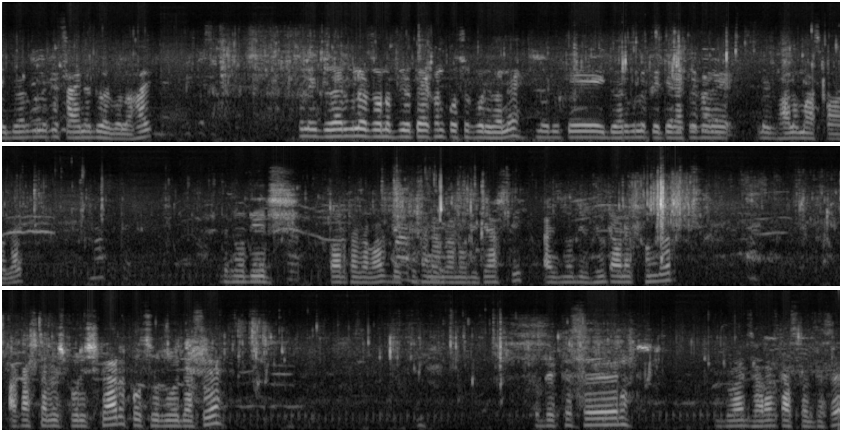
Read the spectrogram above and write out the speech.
এই দুয়ারগুলোকে চায়না দুয়ার বলা হয়। আসলে এই দুয়ারগুলোর জনপ্রিয়তা এখন প্রচুর পরিমাণে। নদীতে এই দুয়ারগুলো পেতে রাখলে পরে বেশ ভালো মাছ পাওয়া যায়। নদীর তরতাজা মাছ দেখতেছেন আমরা নদীতে আসছি। আজ নদীর ভিউটা অনেক সুন্দর। আকাশটা বেশ পরিষ্কার প্রচুর রোদ আছে। তো দেখতেছেন জোয়ার ঝাড়ার কাজ চলতেছে।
